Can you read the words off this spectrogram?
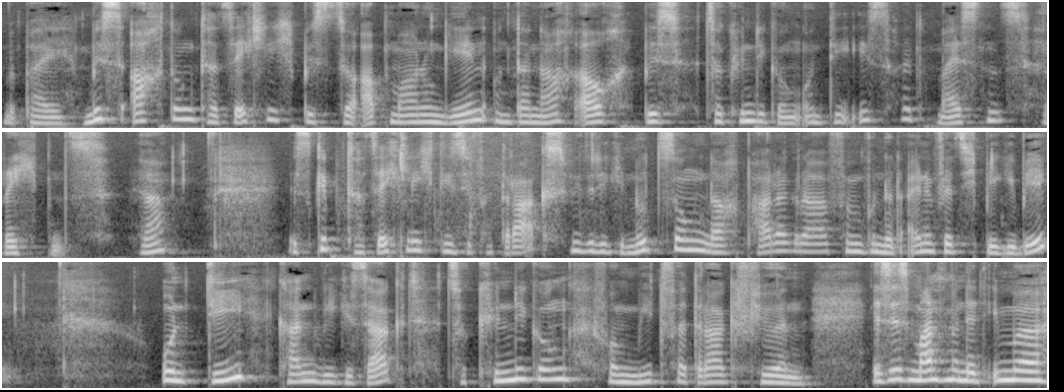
bei Missachtung tatsächlich bis zur Abmahnung gehen und danach auch bis zur Kündigung. Und die ist halt meistens rechtens. Ja. Es gibt tatsächlich diese vertragswidrige Nutzung nach 541 BGB. Und die kann, wie gesagt, zur Kündigung vom Mietvertrag führen. Es ist manchmal nicht immer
